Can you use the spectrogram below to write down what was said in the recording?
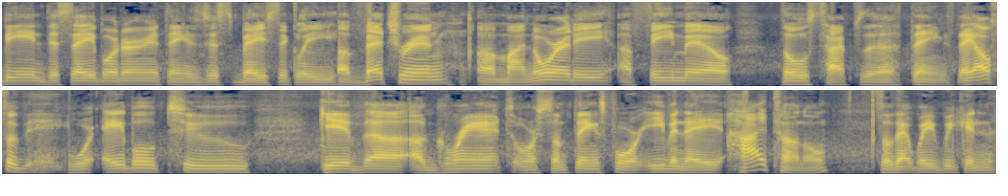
being disabled or anything. It's just basically a veteran, a minority, a female, those types of things. They also were able to give uh, a grant or some things for even a high tunnel so that way we can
